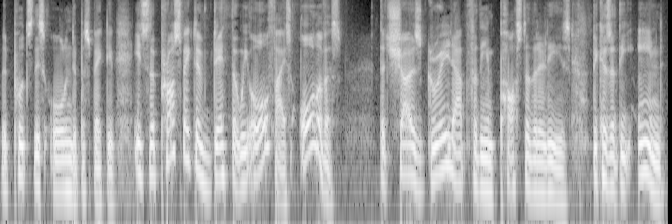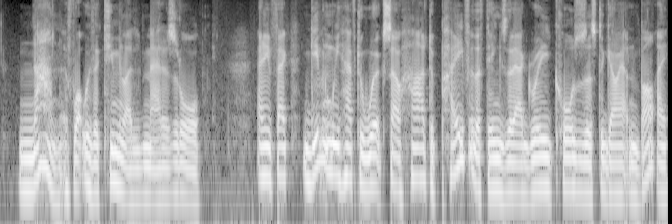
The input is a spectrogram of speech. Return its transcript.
that puts this all into perspective. It's the prospect of death that we all face, all of us, that shows greed up for the impostor that it is. Because at the end, none of what we've accumulated matters at all. And in fact, given we have to work so hard to pay for the things that our greed causes us to go out and buy,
